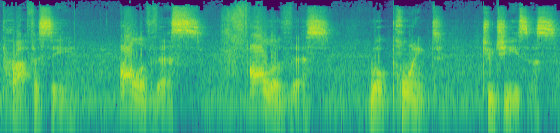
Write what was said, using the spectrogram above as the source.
prophecy. All of this, all of this will point to Jesus.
